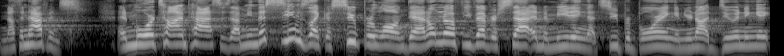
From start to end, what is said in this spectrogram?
Nothing happens. And more time passes. I mean, this seems like a super long day. I don't know if you've ever sat in a meeting that's super boring and you're not doing,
